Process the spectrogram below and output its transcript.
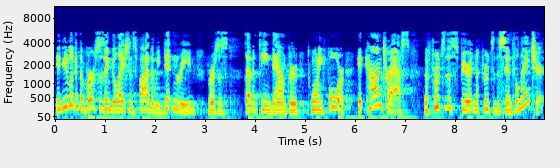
If you look at the verses in Galatians 5 that we didn't read, verses 17 down through 24, it contrasts the fruits of the Spirit and the fruits of the sinful nature.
